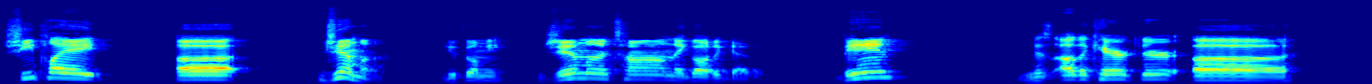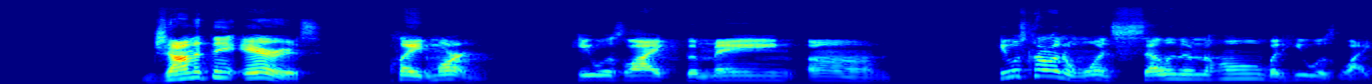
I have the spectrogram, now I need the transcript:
She played uh Gemma. You feel me? Gemma and Tom, they go together. Then this other character, uh Jonathan Aris played Martin he was like the main um he was kind of the one selling him the home, but he was like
